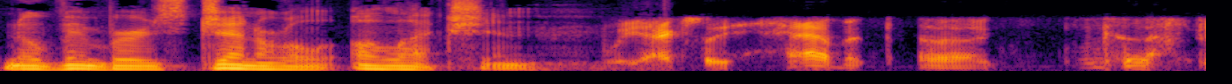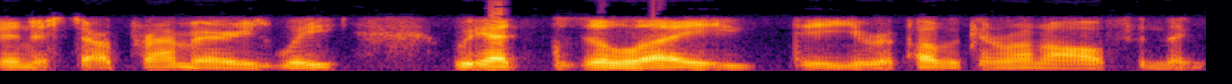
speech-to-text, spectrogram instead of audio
November's general election. We actually haven't uh, finished our primaries. We we had to delay the Republican runoff in the,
